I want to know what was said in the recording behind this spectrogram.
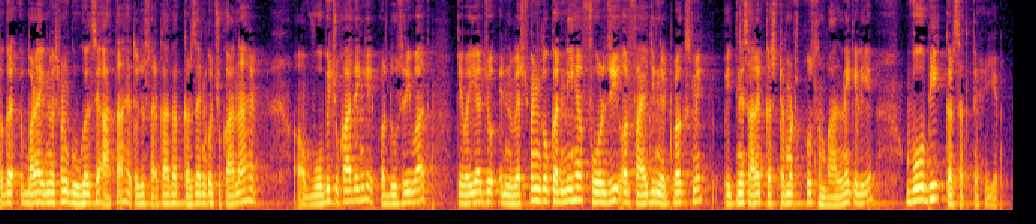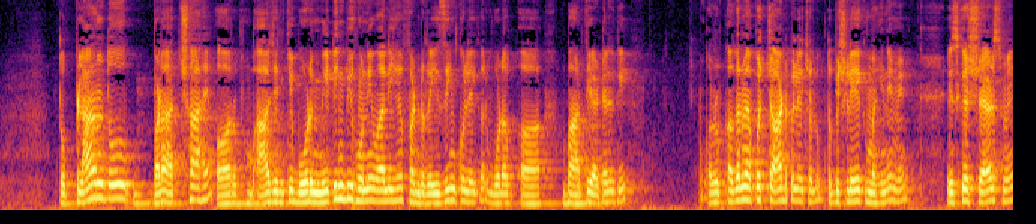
अगर बड़ा इन्वेस्टमेंट गूगल से आता है तो जो सरकार का कर्जा इनको चुकाना है वो भी चुका देंगे और दूसरी बात कि भैया जो इन्वेस्टमेंट को करनी है 4G और 5G नेटवर्क्स में, इतने सारे कस्टमर्स को संभालने के लिए, वो भी कर सकते हैं ये तो प्लान तो बड़ा अच्छा है और आज इनकी बोर्ड मीटिंग भी होने वाली है फंड रेजिंग को लेकर बोर्ड भारतीय एयरटेल की। और अगर मैं आपको चार्ट पे ले चलूँ तो पिछले एक महीने में इसके शेयर्स में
